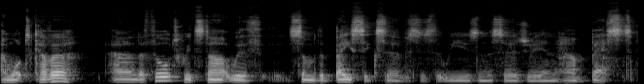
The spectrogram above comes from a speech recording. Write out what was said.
and what to cover, and I thought we'd start with some of the basic services that we use in the surgery and how best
